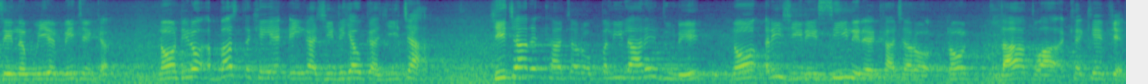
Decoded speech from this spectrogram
စဂျစ်နဘူရဲ့ဘေးချင်းကပ်နော်ဒီတော့အဘတ်တခင်ရဲ့အိမ်ကရေတယောက်ကရေကြရေကြတဲ့အခါကျတော့ပလီလာတဲ့သူတွေနော်အဲ့ဒီရေတွေစီးနေတဲ့အခါကျတော့နော်လာသွားအခက်ခဲဖြစ်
